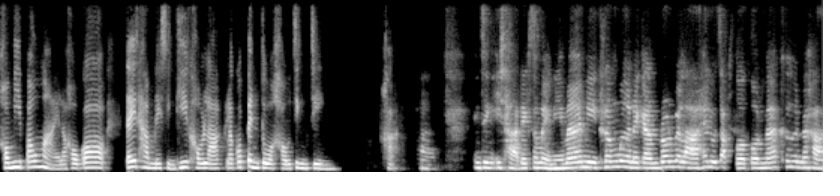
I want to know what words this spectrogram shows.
เขามีเป้าหมายแล้วเขาก็ได้ทำในสิ่งที่เขารัก แล้วก็เป็นตัวเขาจริง ๆ ค่ะ จริงๆอิจฉาเด็กสมัยนี้แม่มีเครื่องมือในการร่นเวลาให้รู้จักตัวตนมากขึ้นนะคะ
